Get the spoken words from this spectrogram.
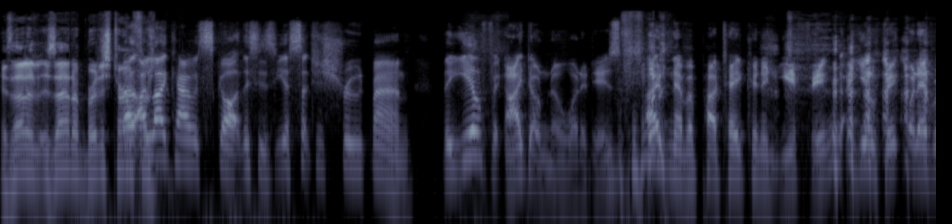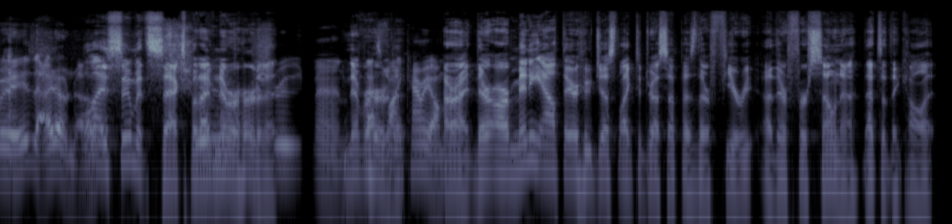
Is that a is that a British term? I, I like how Scott. This is you're such a shrewd man. The yilfing. I don't know what it is. I've never partaken in yiffing, a yilfing, whatever it is. I don't know. Well, I assume it's sex, but I've never heard of it. Shrewd man. Never That's heard fine. of it. Carry on. All right, there are many out there who just like to dress up as their fury, uh, their fursona. That's what they call it.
